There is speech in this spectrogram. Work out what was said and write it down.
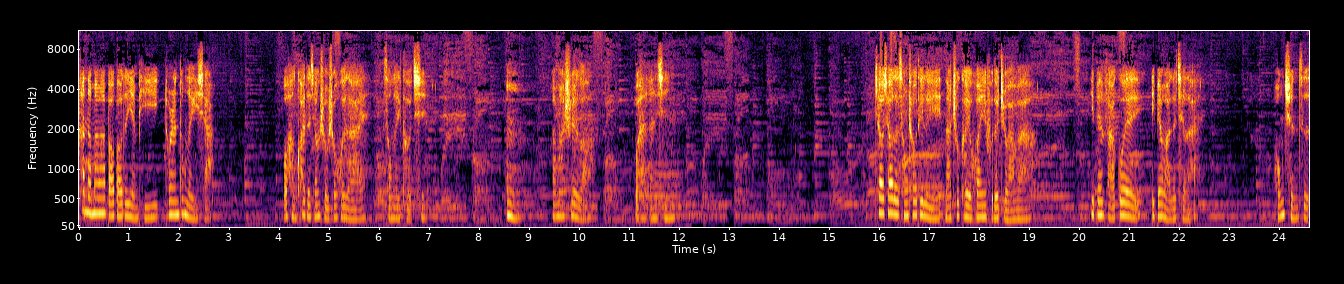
看到妈妈薄薄的眼皮突然动了一下，我很快的将手收回来，松了一口气。嗯，妈妈睡了，我很安心。悄悄地从抽屉里拿出可以换衣服的纸娃娃，一边罚跪一边玩了起来。红裙子，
